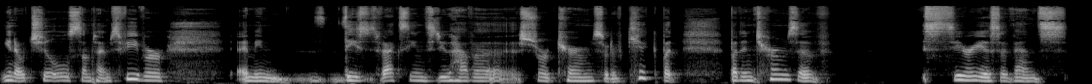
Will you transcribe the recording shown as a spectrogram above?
you know, chills, sometimes fever I mean, these vaccines do have a short term sort of kick, but, but in terms of serious events,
